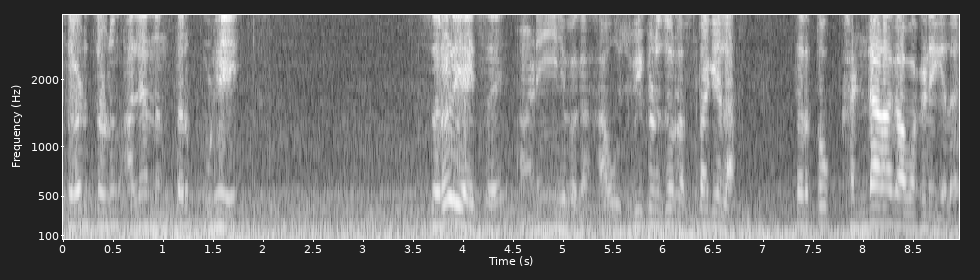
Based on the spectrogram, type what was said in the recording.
चढ चढून आल्यानंतर पुढे सरळ यायचं आहे आणि हे बघा हा उजवीकडे जो रस्ता गेला तर तो खंडाळा गावाकडे गेलाय.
